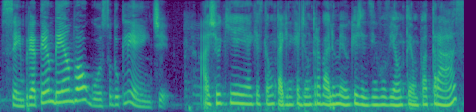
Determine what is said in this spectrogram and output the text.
sempre atendendo ao gosto do cliente. Acho que a questão técnica de um trabalho meu que eu já desenvolvi há um tempo atrás,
